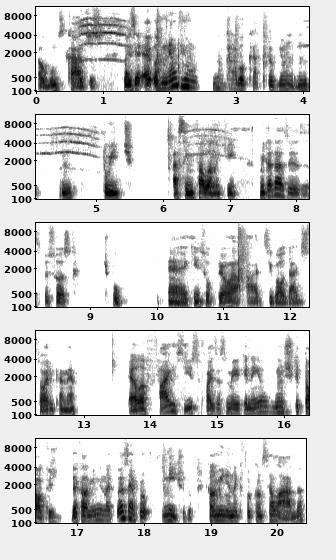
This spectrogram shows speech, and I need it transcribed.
Alguns casos. Mas é- eu nem vi um. Não, cala a boca. Eu vi um, um, um tweet, assim, falando que muitas das vezes as pessoas, tipo, é, quem sofreu a, a desigualdade histórica, né? Ela faz isso, faz essa meio que nem alguns TikToks daquela menina, por exemplo, nítido, aquela menina que foi cancelada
